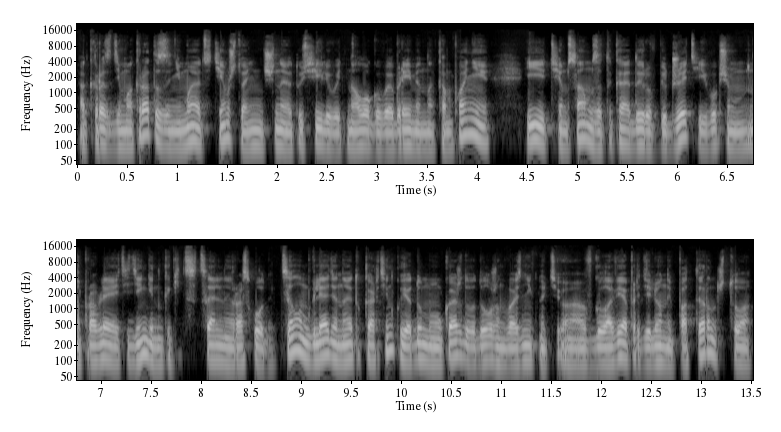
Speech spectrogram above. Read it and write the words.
А как раз демократы занимаются тем, что они начинают усиливать налоговое бремя на компании и тем самым затыкая дыры в бюджете и, в общем, направляя эти деньги на какие-то социальные расходы. В целом, глядя на эту картину, картинку, я думаю, у каждого должен возникнуть а, в голове определенный паттерн, что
